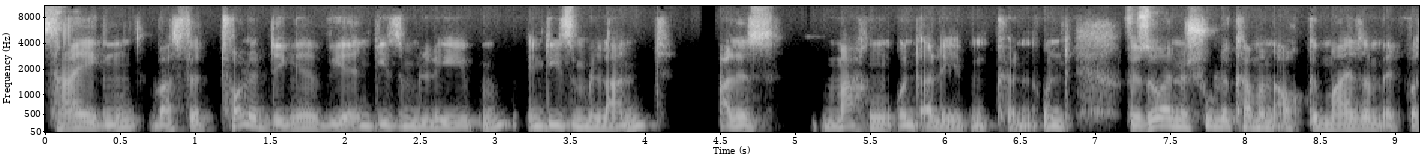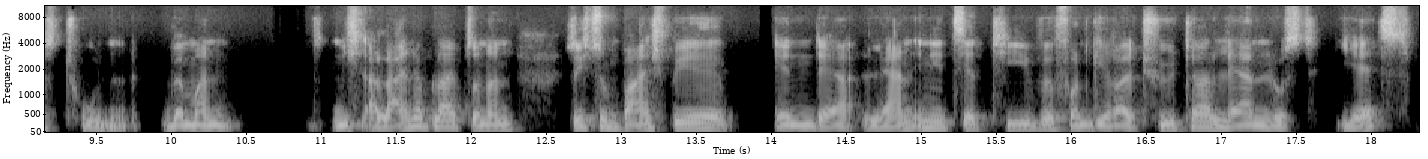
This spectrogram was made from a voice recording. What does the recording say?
zeigen, was für tolle Dinge wir in diesem Leben, in diesem Land alles machen und erleben können. Und für so eine Schule kann man auch gemeinsam etwas tun. Wenn man nicht alleine bleibt, sondern sich zum Beispiel in der Lerninitiative von Gerald Hüther, Lernlust jetzt.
